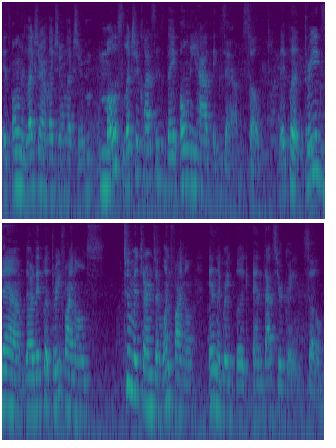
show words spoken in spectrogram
it's only lecture and lecture and lecture. Most lecture classes they only have exams, so they put three exam or they put three finals, two midterms and one final in the grade book and that's your grade. So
